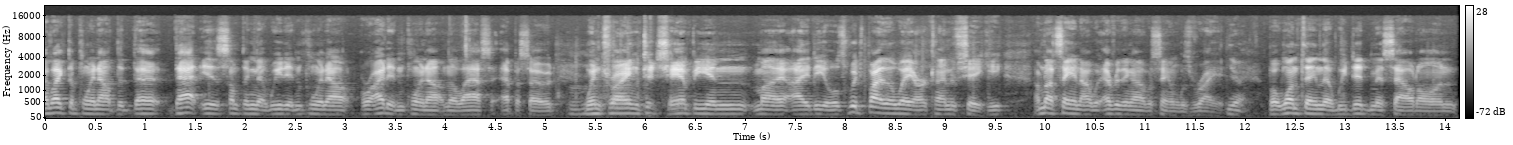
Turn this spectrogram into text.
I'd like to point out that, that that is something that we didn't point out, or I didn't point out in the last episode mm-hmm. when trying to champion my ideals, which, by the way, are kind of shaky. I'm not saying I w- everything I was saying was right. Yeah. But one thing that we did miss out on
